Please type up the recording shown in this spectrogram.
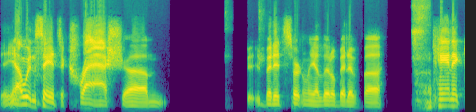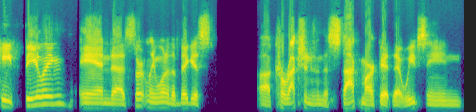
yeah, I wouldn't say it's a crash, um, but it's certainly a little bit of a panicky feeling, and uh, certainly one of the biggest uh, corrections in the stock market that we've seen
